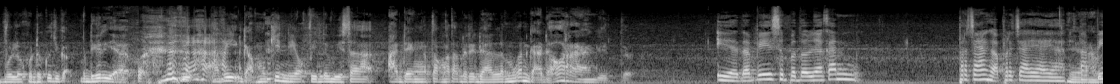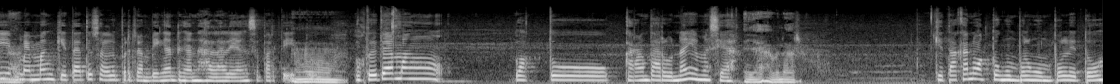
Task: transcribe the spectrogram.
bulu kuduku juga berdiri ya. Kok tapi tapi nggak mungkin ya pintu bisa ada yang ngetok-ngetok dari dalam. Kan nggak ada orang gitu. Iya, tapi sebetulnya kan percaya nggak percaya ya. Ya, tapi benar. memang kita tuh selalu berdampingan dengan hal-hal yang seperti itu. Hmm. Waktu itu emang waktu Karang Taruna ya Mas ya. ya benar. Kita kan waktu ngumpul-ngumpul itu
